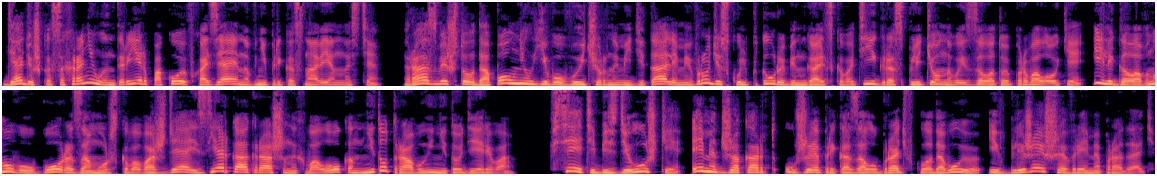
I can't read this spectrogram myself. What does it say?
Дядюшка сохранил интерьер покоев хозяина в неприкосновенности. Разве что дополнил его вычурными деталями вроде скульптуры бенгальского тигра, сплетенного из золотой проволоки, или головного убора заморского вождя из ярко окрашенных волокон не то травы, не то дерева. Все эти безделушки Эммет Джакард уже приказал убрать в кладовую и в ближайшее время продать.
